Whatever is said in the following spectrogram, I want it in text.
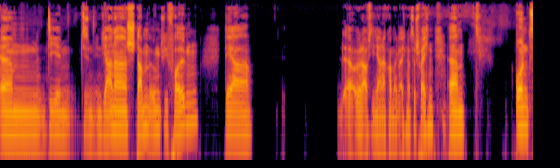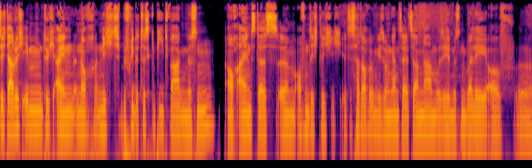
ähm, die diesem Indianerstamm irgendwie folgen, der äh, oder auf die Indianer kommen wir gleich noch zu sprechen. Ähm, und sich dadurch eben durch ein noch nicht befriedetes Gebiet wagen müssen. Auch eins, das ähm, offensichtlich, ich, das hat auch irgendwie so einen ganz seltsamen Namen, wo sie hin müssen, Valley of, äh,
